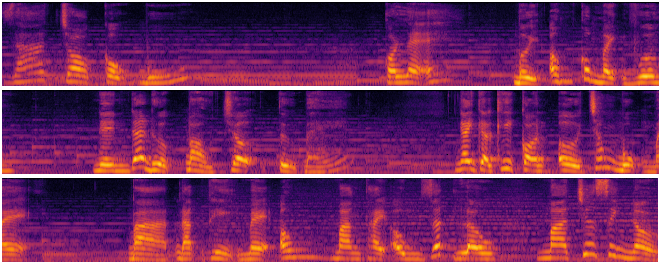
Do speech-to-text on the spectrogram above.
ra cho cậu bú. Có lẽ bởi ông có mệnh vương nên đã được bảo trợ từ bé ngay cả khi còn ở trong bụng mẹ. Bà Đặng Thị mẹ ông mang thai ông rất lâu mà chưa sinh nở,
